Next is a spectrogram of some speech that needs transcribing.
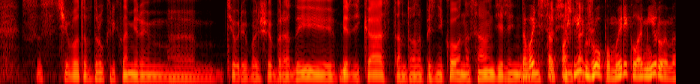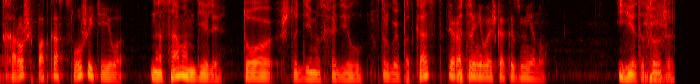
с, с чего-то вдруг рекламируем эм, теорию большой бороды, Бердикаст, Антона Позднякова. На самом деле не Давайте так, совсем пошли так. в жопу, мы рекламируем, это хороший подкаст, слушайте его. На самом деле, то, что Дима сходил в другой подкаст, Ты это- расцениваешь как измену. и это тоже,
